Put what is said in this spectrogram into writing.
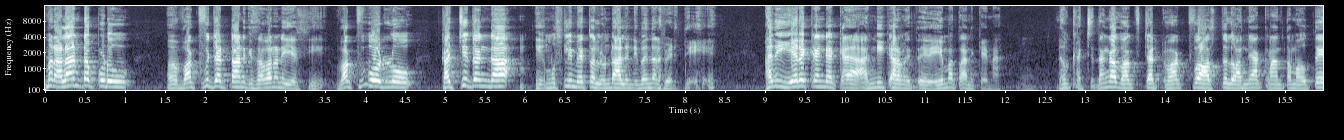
మరి అలాంటప్పుడు వక్ఫ్ చట్టానికి సవరణ చేసి వక్ఫ్ బోర్డులో ఖచ్చితంగా ఈ ముస్లిమేతరులు ఉండాలని నిబంధన పెడితే అది ఏ రకంగా అంగీకారం అయితే ఏ మతానికైనా. నువ్వు ఖచ్చితంగా వక్ఫ్ చట్ వక్ఫ్ ఆస్తులు అన్యాక్రాంతం అవుతే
